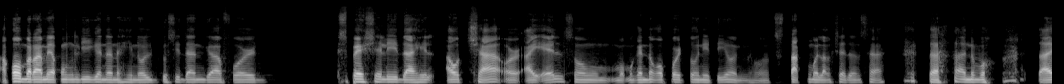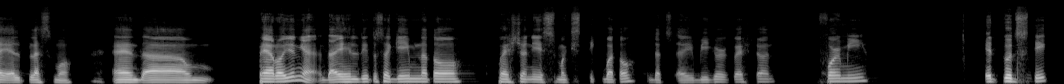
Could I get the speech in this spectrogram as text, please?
ako, marami akong liga na nahinold ko si Dan Gafford, especially dahil out siya or IL. So, magandang opportunity yon Stuck mo lang siya doon sa, sa, ano mo, sa IL plus mo. And, um, pero yun nga, dahil dito sa game na to, question is, mag-stick ba to? That's a bigger question. For me, it could stick,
